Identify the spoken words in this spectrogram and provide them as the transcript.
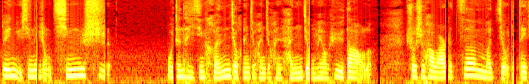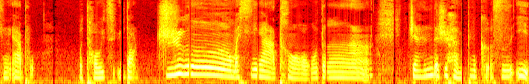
对于女性那种轻视，我真的已经很久很久很久很很久没有遇到了。说实话，玩了这么久的 dating app，我头一次遇到这么下头的。真的是很不可思议。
